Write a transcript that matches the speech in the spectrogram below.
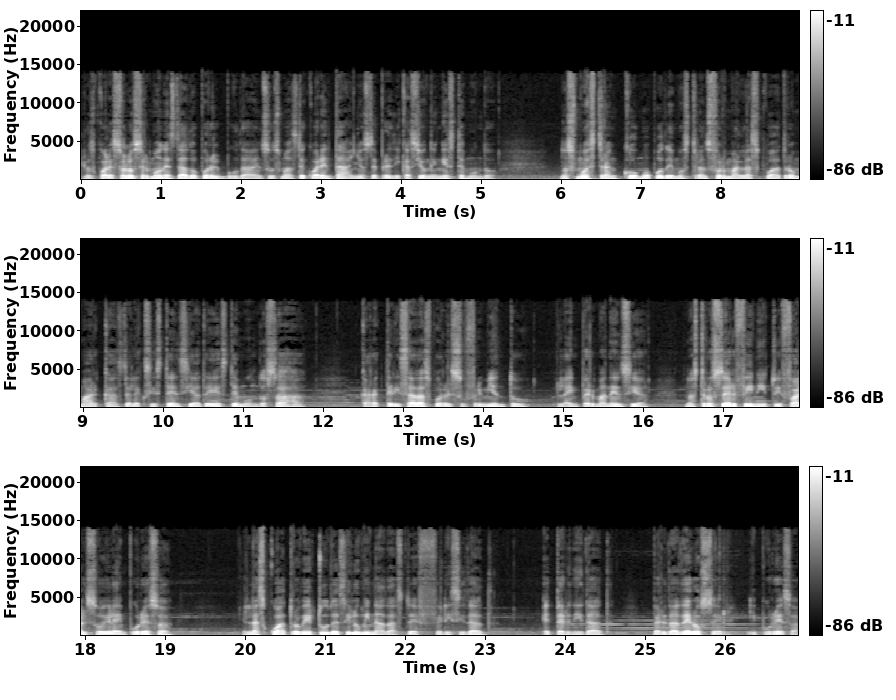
los cuales son los sermones dados por el Buda en sus más de 40 años de predicación en este mundo, nos muestran cómo podemos transformar las cuatro marcas de la existencia de este mundo saha, caracterizadas por el sufrimiento, la impermanencia, nuestro ser finito y falso y la impureza, en las cuatro virtudes iluminadas de felicidad, eternidad, verdadero ser y pureza.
